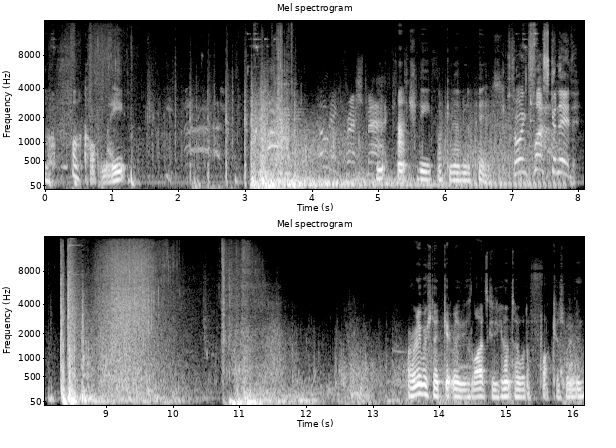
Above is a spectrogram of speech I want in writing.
Oh, fuck off, mate. I'm actually fucking having a piss. Throwing flash grenade! I really wish they'd get rid of these lights because you can't tell what the fuck you're swimming.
